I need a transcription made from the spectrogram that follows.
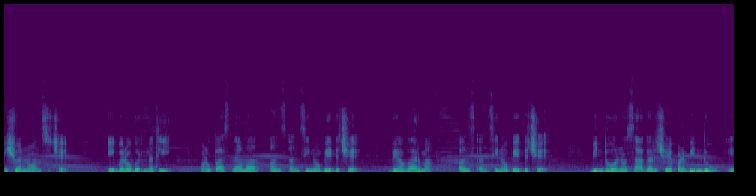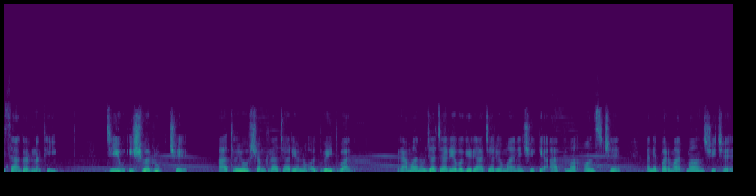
ઈશ્વરનો અંશ છે. એ બરોબર નથી. પણ ઉપાસનામાં અંશ અંશીનો ભેદ છે. વ્યવહારમાં અંશ અંશીનો ભેદ છે. બિંદુઓનો સાગર છે, પણ બિંદુ એ સાગર નથી. જીવ ઈશ્વર રૂપ છે. આ થયો શંકરાચાર્યનો અદ્વૈતવાદ રામાનુજાચાર્ય વગેરે આચાર્યો માને છે કે આત્મા અંશ છે અને પરમાત્મા અંશી છે.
